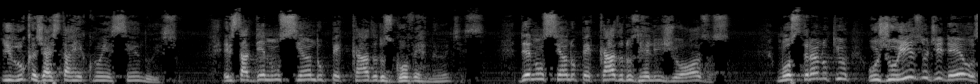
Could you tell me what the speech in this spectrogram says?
E Lucas já está reconhecendo isso. Ele está denunciando o pecado dos governantes, denunciando o pecado dos religiosos, mostrando que o, juízo de Deus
